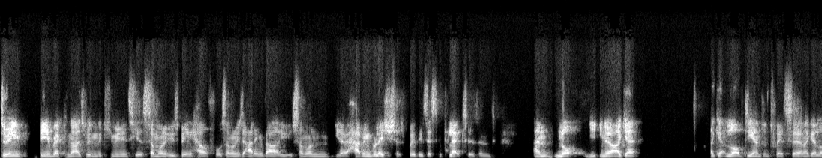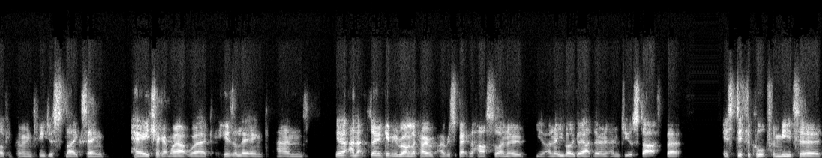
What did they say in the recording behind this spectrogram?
doing being recognized within the community as someone who's being helpful, someone who's adding value, someone you know having relationships with existing collectors, and and not you know I get I get a lot of DMs on Twitter, and I get a lot of people coming to me just like saying, "Hey, check out my artwork. Here's a link." And you know, and don't get me wrong, like I, I respect the hustle. I know you know I know you got to get out there and, and do your stuff, but it's difficult for me to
